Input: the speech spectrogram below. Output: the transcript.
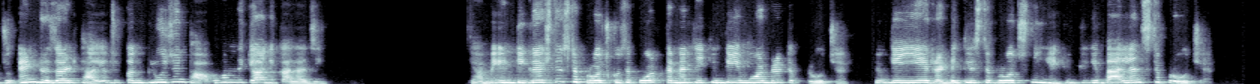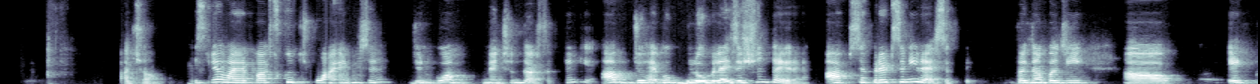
जो एंड रिज़ल्ट था या जो कंक्लूजन था, वो हमने क्या निकाला जी? कि हमें इंटीग्रेशनिस्ट अप्रोच को सपोर्ट करना चाहिए, क्योंकि ये मॉडरेट अप्रोच है, क्योंकि ये रेडिकलिस्ट अप्रोच नहीं है, क्योंकि ये बैलेंस्ड अप्रोच है। अच्छा इसमें हमारे पास कुछ पॉइंट्स हैं, जिनको हम मेंशन कर सकते हैं कि अब जो है वो ग्लोबलाइजेशन का है। आप सेपरेट से नहीं रह सकते। फॉर एग्ज़ाम्पल जी एक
